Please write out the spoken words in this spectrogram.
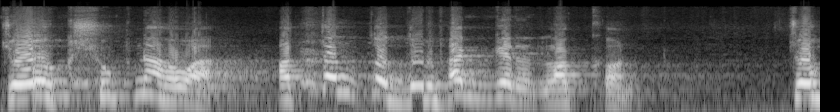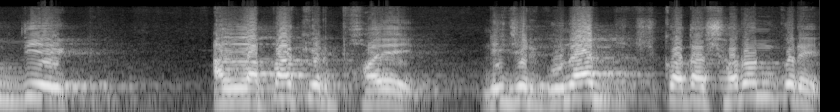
চোখ শুকনা হওয়া অত্যন্ত দুর্ভাগ্যের লক্ষণ। চোখ দিয়ে আল্লাহ পাকের ভয়ে নিজের গুনার কথা স্মরণ করে,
